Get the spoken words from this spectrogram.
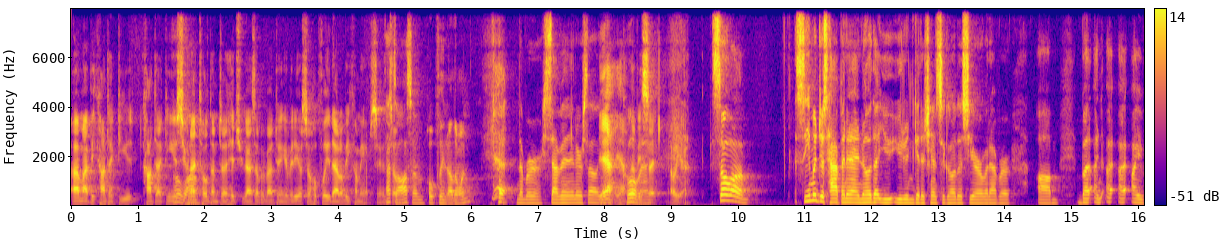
uh, might be contacting you contacting you Oh, soon. wow. I told them to hit you guys up about doing a video, so hopefully that'll be coming up soon. That's So awesome. Hopefully another one. Yeah, Number seven or so? Yeah, yeah, cool, man. sick. Oh yeah. So, um, SEMA just happened, and I know that you, you didn't get a chance to go this year or whatever. Um, but I, I, I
